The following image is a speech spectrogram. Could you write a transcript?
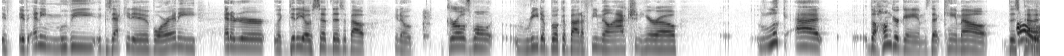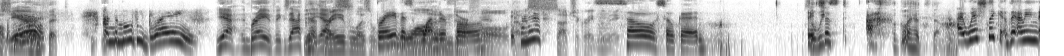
if if any movie executive or any editor like DiDio said this about you know girls won't read a book about a female action hero, look at the Hunger Games that came out this Oh, past year. yeah. Perfect. And the movie Brave. Yeah, and Brave exactly. Yes, yes. Brave was Brave is wonderful. wonderful. That Isn't was it? such a great movie. So so good. So it's we- just. Oh, go ahead, Steph. I wish, like, I mean,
